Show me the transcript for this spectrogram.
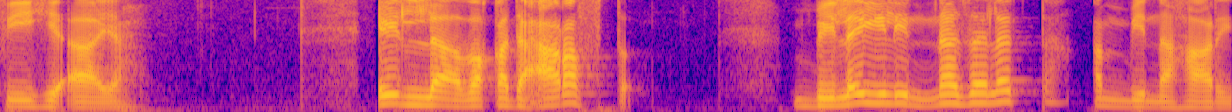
فِيهِ آيَةً إِلَّا وَقَدْ عَرَفْتَ۔ بِلَيْلٍ نَزَلَتْ أَمْ بِنَهَارٍ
